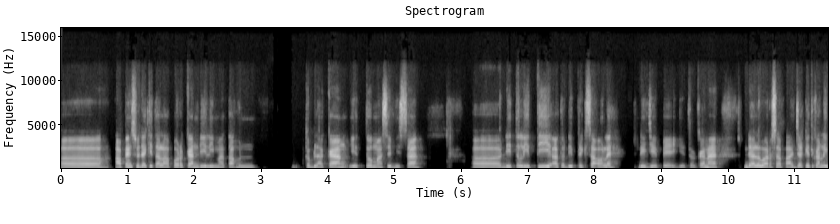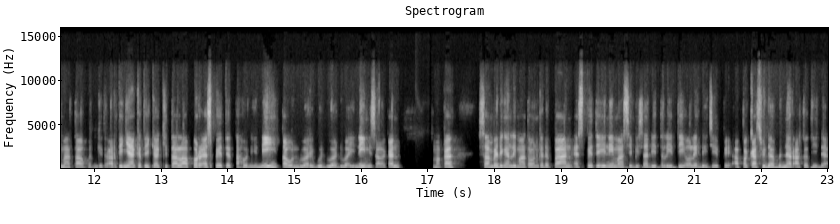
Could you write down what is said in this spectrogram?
uh, apa yang sudah kita laporkan di lima tahun ke belakang itu masih bisa uh, diteliti atau diperiksa oleh DJP gitu. Karena daluarsa pajak itu kan lima tahun gitu. Artinya ketika kita lapor SPT tahun ini, tahun 2022 ini misalkan, maka sampai dengan lima tahun ke depan SPT ini masih bisa diteliti oleh DJP apakah sudah benar atau tidak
